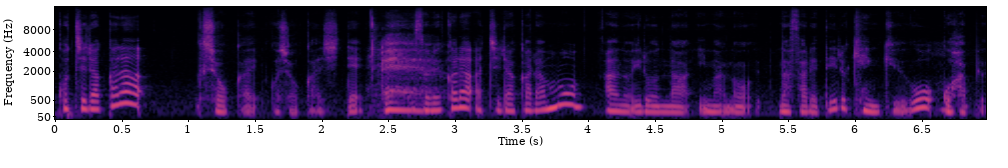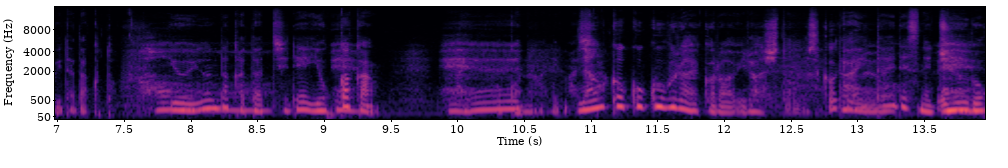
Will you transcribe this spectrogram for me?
こちらから紹介ご紹介して、えー、それからあちらからもあのいろんな今のなされている研究をご発表いただくというような形で4日間、えー、行われました。何カ国ぐらいからいらしたんですか大体ですね16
